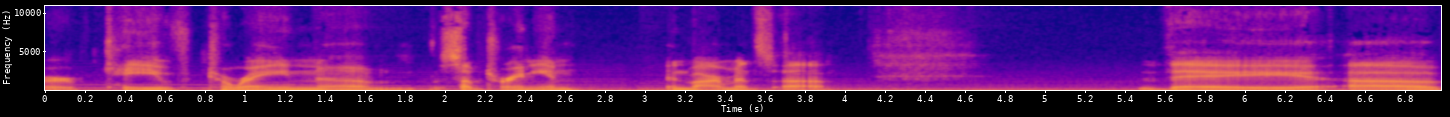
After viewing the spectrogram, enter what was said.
or cave terrain, um, subterranean environments. Uh, they uh,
